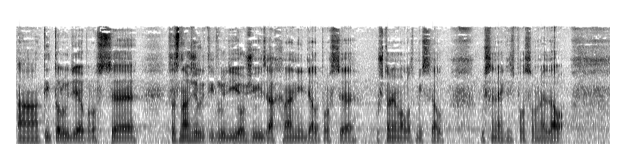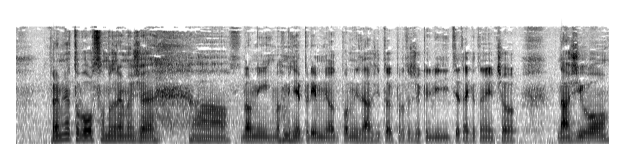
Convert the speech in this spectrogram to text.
a títo ľudia proste sa snažili tých ľudí oživiť, zachrániť, ale proste už to nemalo zmysel, už sa nejakým spôsobom nedalo. Pre mňa to bol samozrejme, že a, veľmi, veľmi nepríjemný odporný zážitok, pretože keď vidíte takéto niečo naživo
